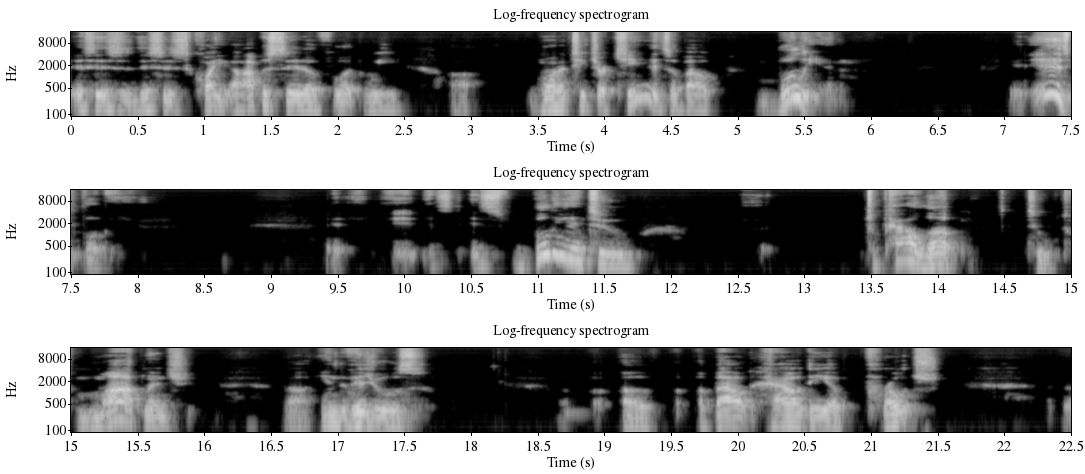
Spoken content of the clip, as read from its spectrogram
This is this is quite opposite of what we uh, want to teach our kids about bullying. It is bullying. It, it, it's, it's bullying to, to pile up, to, to mob lynch uh, individuals about how they approach uh,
